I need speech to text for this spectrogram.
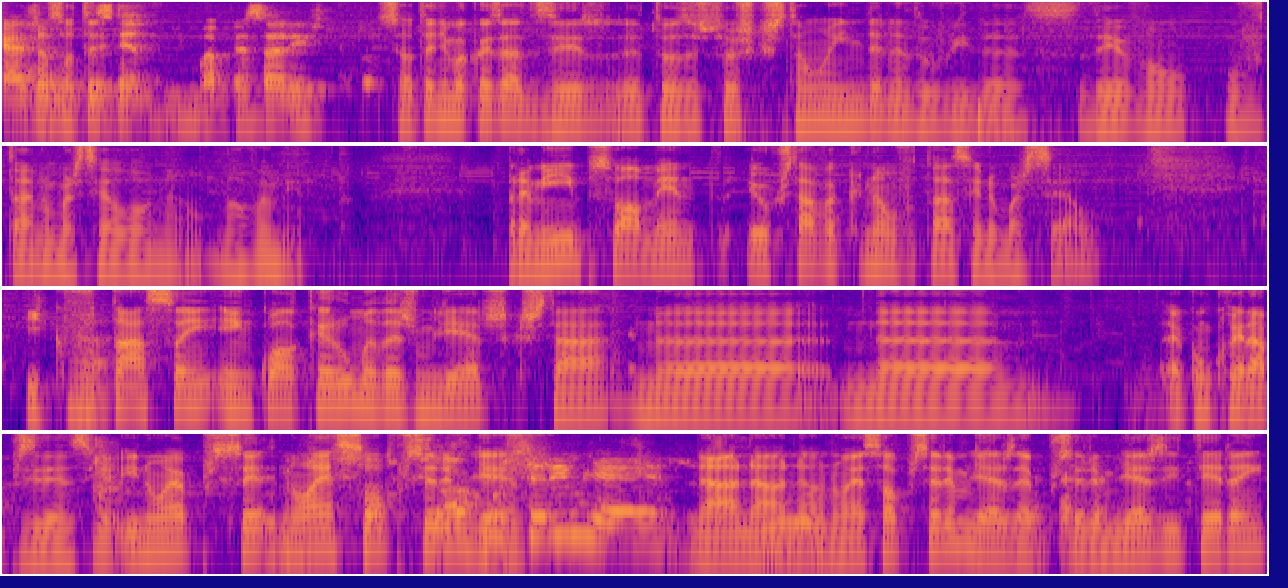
Eu só muita tenho- a pensar isto. só tenho uma coisa a dizer a todas as pessoas que estão ainda na dúvida se devam votar no Marcelo ou não, novamente. Para mim, pessoalmente, eu gostava que não votassem no Marcelo e que votassem em qualquer uma das mulheres que está na, na- a concorrer à presidência. E não é, por ser- não é só por serem Só mulheres. por serem mulheres. Não, não, não, não é só por serem mulheres, é por serem mulheres e terem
